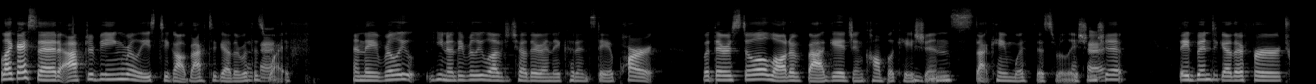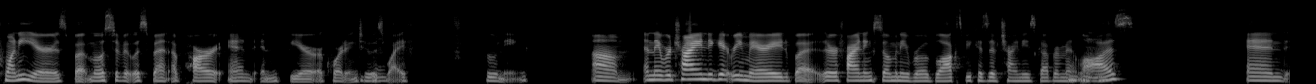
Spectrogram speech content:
like I said, after being released, he got back together with his wife. And they really, you know, they really loved each other and they couldn't stay apart. But there was still a lot of baggage and complications that came with this relationship. They'd been together for 20 years, but most of it was spent apart and in fear, according to his Mhm. wife, Fu Ning. Um, and they were trying to get remarried, but they were finding so many roadblocks because of Chinese government Mhm. laws. And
